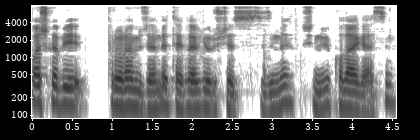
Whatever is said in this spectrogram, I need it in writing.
Başka bir program üzerinde tekrar görüşeceğiz sizinle. Şimdi kolay gelsin.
